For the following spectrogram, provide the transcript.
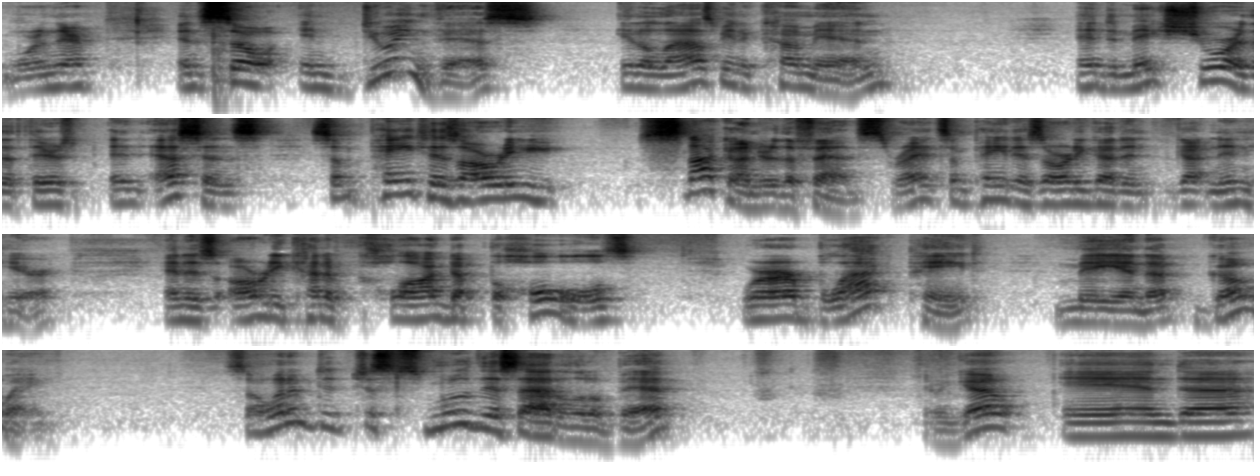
bit more in there. And so in doing this, it allows me to come in and to make sure that there's, in essence, some paint has already snuck under the fence, right? Some paint has already gotten, gotten in here and has already kind of clogged up the holes where our black paint may end up going. So I wanted to just smooth this out a little bit. There we go. And uh,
